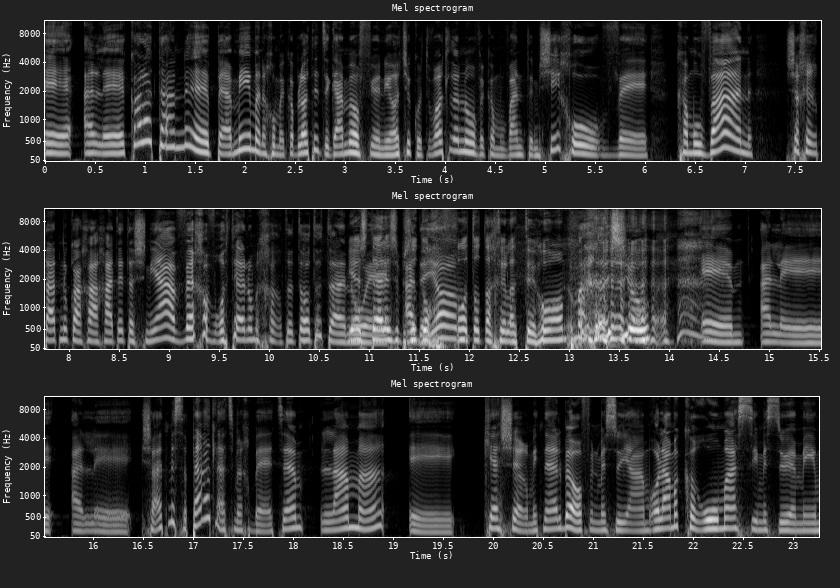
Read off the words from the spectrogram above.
Uh, על uh, כל אותן uh, פעמים, אנחנו מקבלות את זה גם מאופייניות שכותבות לנו, וכמובן תמשיכו, וכמובן שחרטטנו ככה אחת את השנייה, וחברותינו מחרטטות אותנו יש uh, כאלה שפשוט עד היום. דוחפות אותך אל התהום. משהו. um, על, uh, על uh, שאת מספרת לעצמך בעצם למה קשר מתנהל באופן מסוים, או למה קרו מעשים מסוימים,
